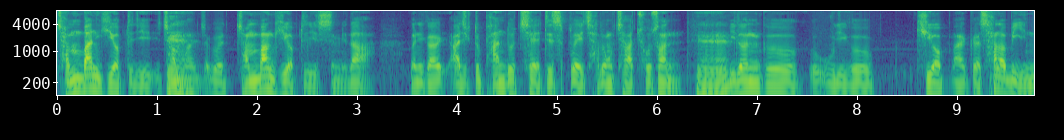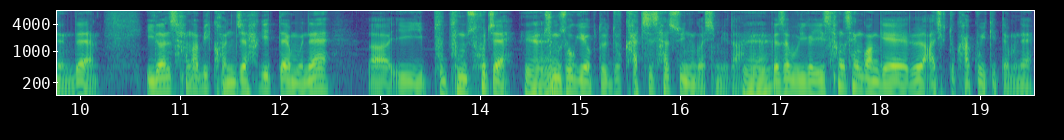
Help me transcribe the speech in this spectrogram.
전방 기업들이 전, 예. 그 전방 기업들이 있습니다. 그러니까 아직도 반도체, 디스플레이, 자동차, 조선 예. 이런 그 우리 그 기업 아, 그 산업이 있는데 이런 산업이 건재하기 때문에 아, 이 부품 소재 예. 중소기업들도 같이 살 수 있는 것입니다. 예. 그래서 우리가 이 상생 관계를 아직도 갖고 있기 때문에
